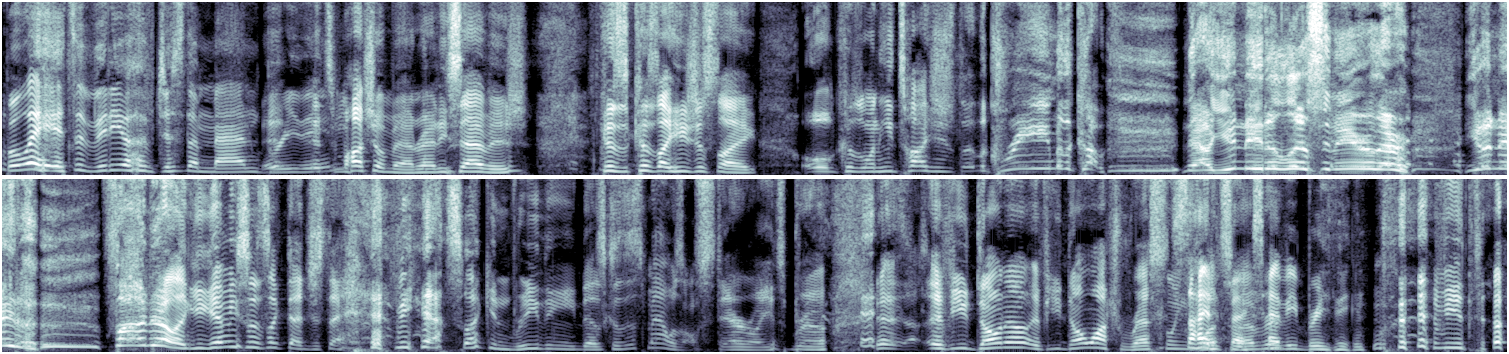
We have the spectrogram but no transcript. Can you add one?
but wait, it's a video of just a man It- breathing. it's Macho Man, Randy Savage. Cause, cause like he's just like, oh, cause when he talks, he's the cream of the cup. Now you need to listen here, there. You need to find out. Like you get me? So it's like that, just that heavy ass fucking breathing he does. Cause this man was on steroids, bro. If you don't know, if you don't watch wrestling Side whatsoever, effects: heavy breathing. if you don't,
